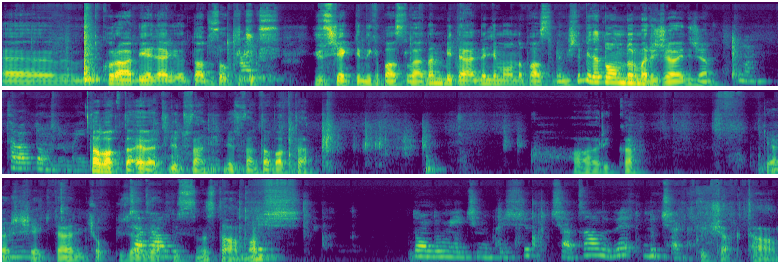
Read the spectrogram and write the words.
Ee, kurabiyeler daha doğrusu o küçük yüz şeklindeki pastalardan bir tane de limonlu pasta demiştim. Bir de dondurma rica edeceğim. Tamam. Tabak dondurmayı. Tabakta evet lütfen. Lütfen tabakta. Harika. Gerçekten çok güzel Çatal. yapmışsınız. Tamam. Kaş- Dondurma için kaşık, çatal ve bıçak. Bıçak tamam.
